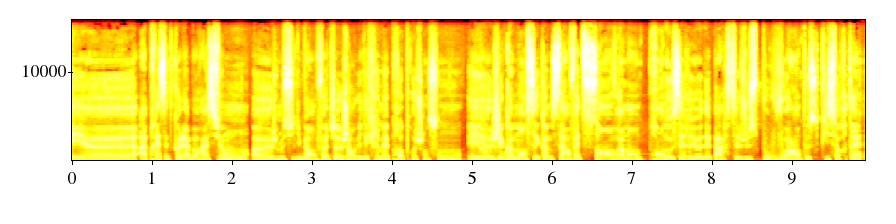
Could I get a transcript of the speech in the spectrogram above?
Et euh, après cette collaboration, je me suis dit bah en fait j'ai envie d'écrire mes propres chansons et, et j'ai commencé comme ça en fait sans vraiment prendre au sérieux au départ, c'est juste pour voir un peu ce qui sortait.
